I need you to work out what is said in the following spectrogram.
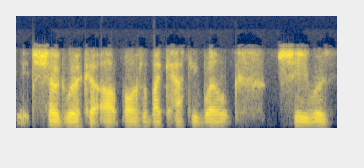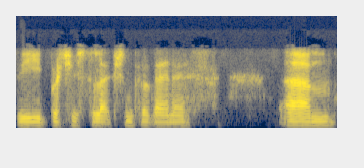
It showed work at Art Basel by Cathy Wilkes. She was the British selection for Venice. Um,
